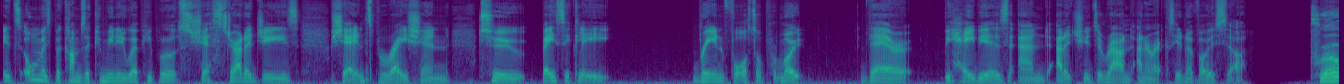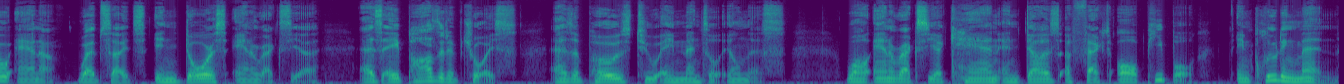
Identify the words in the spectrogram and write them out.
It almost becomes a community where people share strategies, share inspiration to basically reinforce or promote their behaviors and attitudes around anorexia nervosa. Pro Ana websites endorse anorexia as a positive choice as opposed to a mental illness. While anorexia can and does affect all people, including men,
